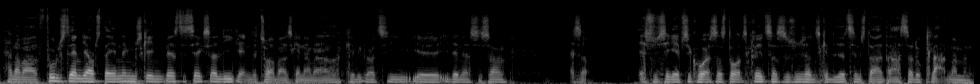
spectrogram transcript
Han har været fuldstændig outstanding, måske den bedste sekser i ligaen. Det tror jeg faktisk, han har været, kan vi godt sige, i, øh, i den her sæson. Altså, jeg synes ikke, at FCK er så stort skridt, så, så synes jeg, at han skal videre til en større adresse. Så er det klart, når man,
